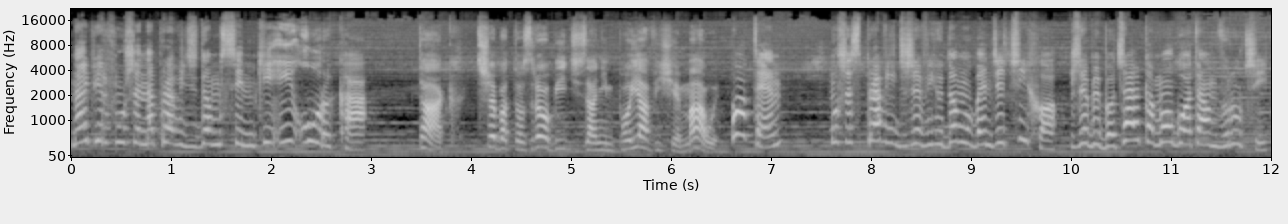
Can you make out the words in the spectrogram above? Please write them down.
najpierw muszę naprawić dom Synki i Urka. Tak, trzeba to zrobić, zanim pojawi się mały. Potem muszę sprawić, że w ich domu będzie cicho, żeby bocialka mogła tam wrócić.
